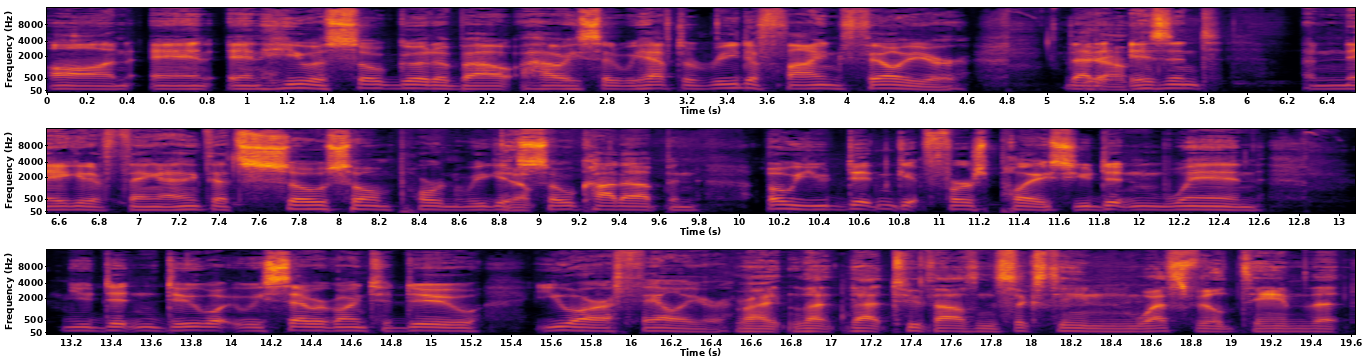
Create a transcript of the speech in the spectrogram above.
on, and and he was so good about how he said we have to redefine failure that Yeah. it isn't a negative thing. I think that's so so important. We get Yep. so caught up in oh, you didn't get first place, you didn't win, you didn't do what we said we're going to do. You are a failure. Right. That, that 2016 Westfield team that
